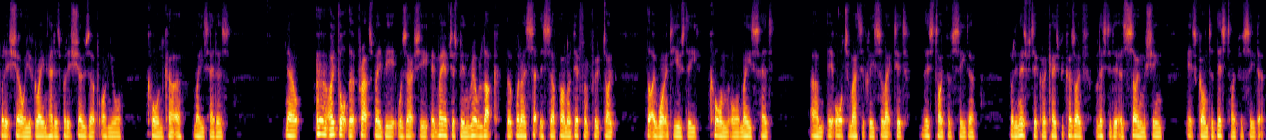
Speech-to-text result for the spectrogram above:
but it show your grain headers, but it shows up on your corn cutter maize headers. Now, I thought that perhaps maybe it was actually, it may have just been real luck that when I set this up on a different fruit type, that I wanted to use the corn or maize head, um, it automatically selected this type of seeder but in this particular case, because I've listed it as sowing machine, it's gone to this type of seeder.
